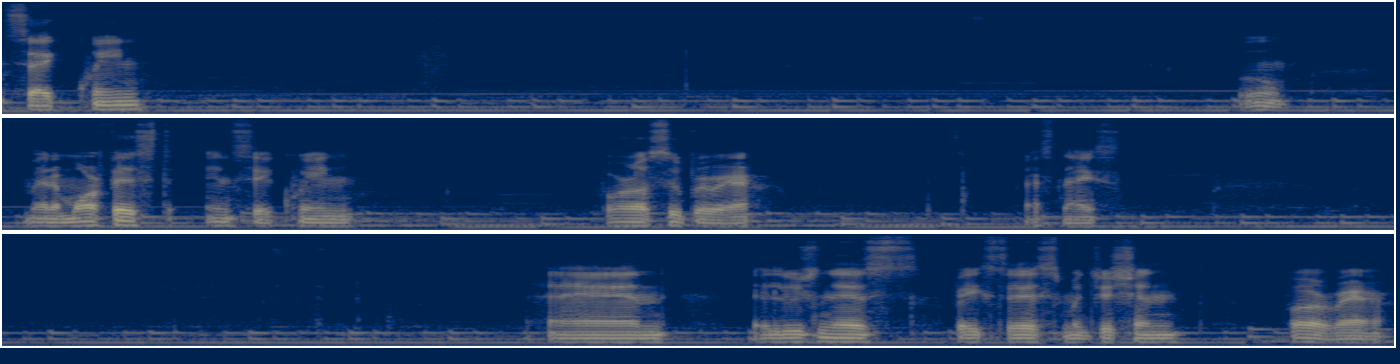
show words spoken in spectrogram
Insect Queen. Boom. Metamorphosed Insect Queen for a super rare. That's nice. And Illusionist, Faceless Magician for a rare.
